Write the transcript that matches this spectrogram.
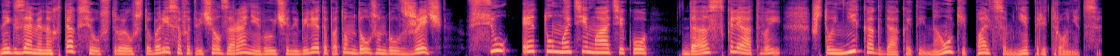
На экзаменах так все устроил, что Борисов отвечал заранее выученный билет, а потом должен был сжечь всю эту математику, да с клятвой, что никогда к этой науке пальцем не притронется.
